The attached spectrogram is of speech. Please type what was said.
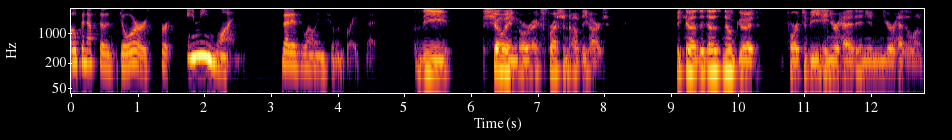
open up those doors for anyone that is willing to embrace it. The showing or expression of the art because it does no good for it to be in your head and in your head alone.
